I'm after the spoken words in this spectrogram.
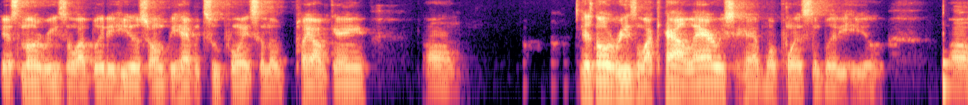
There's no reason why Buddy Hield should only be having two points in a playoff game. Um, there's no reason why Kyle Lowry should have more points than Buddy Hield. Um,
